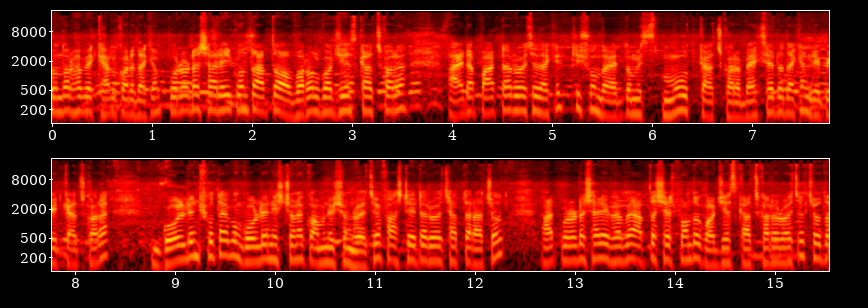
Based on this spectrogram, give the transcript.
সুন্দরভাবে খেয়াল করে দেখেন, পুরোটা শাড়ি কিন্তু আপনার ওভারঅল গর্জিয়াস কাজ করা। আর এটা পার্টটা রয়েছে, দেখেন কি সুন্দর, একদম স্মুথ কাজ করা। ব্যাক সাইডও দেখেন রিপিট কাজ করা। গোল্ডেন সুতা এবং গোল্ডেন স্টোনের কম্বিনেশন রয়েছে। ফার্স্টে এটা রয়েছে আপনার আঁচল, আর পুরোটা শাড়ি এভাবে আপনার শেষ পর্যন্ত গর্জিয়াস কাজ করা রয়েছে। চৌদ্দ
